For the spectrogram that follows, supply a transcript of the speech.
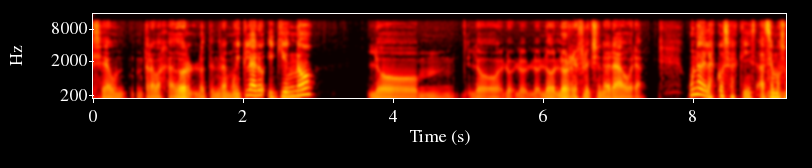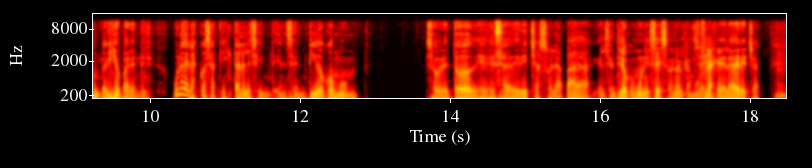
sea un, trabajador, lo tendrá muy claro, y quien no, lo, mm, lo, reflexionará ahora. Una de las cosas que, hacemos un pequeño paréntesis, una de las cosas que instala el, el sentido común sobre todo desde esa derecha solapada, el sentido común es eso, ¿no? El camuflaje de la derecha, mm.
